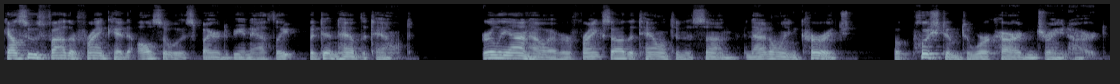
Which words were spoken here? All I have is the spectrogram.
Kalsu's father Frank had also aspired to be an athlete, but didn't have the talent. Early on, however, Frank saw the talent in his son and not only encouraged, but pushed him to work hard and train hard.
